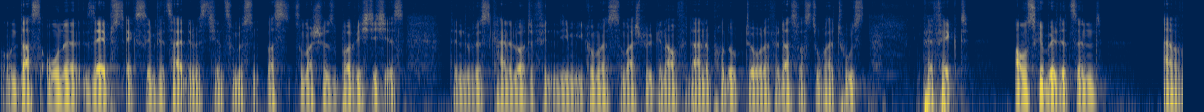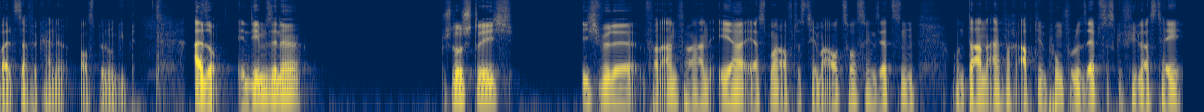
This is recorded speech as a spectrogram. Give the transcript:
und das ohne selbst extrem viel Zeit investieren zu müssen, was zum Beispiel super wichtig ist. Denn du wirst keine Leute finden, die im E-Commerce zum Beispiel genau für deine Produkte oder für das, was du halt tust, perfekt ausgebildet sind, einfach weil es dafür keine Ausbildung gibt. Also, in dem Sinne, Schlussstrich, ich würde von Anfang an eher erstmal auf das Thema Outsourcing setzen und dann einfach ab dem Punkt, wo du selbst das Gefühl hast, hey,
